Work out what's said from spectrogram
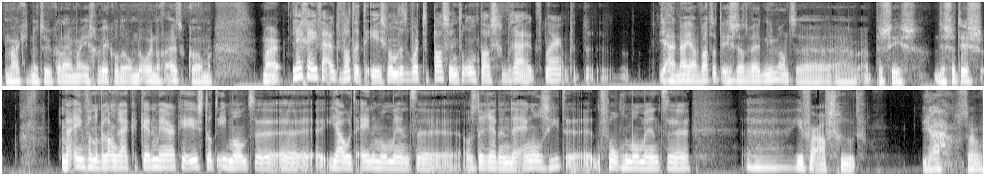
maak je het natuurlijk alleen maar ingewikkelder... om er ooit nog uit te komen. Maar Leg even uit wat het is, want het wordt te pas en te onpas gebruikt. Maar ja, nou ja, wat het is, dat weet niemand eh, eh, precies. Dus het is Maar een van de belangrijke kenmerken is dat iemand eh, jou het ene moment als de reddende engel ziet... het volgende moment je verafschuwt. Ja, zo.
